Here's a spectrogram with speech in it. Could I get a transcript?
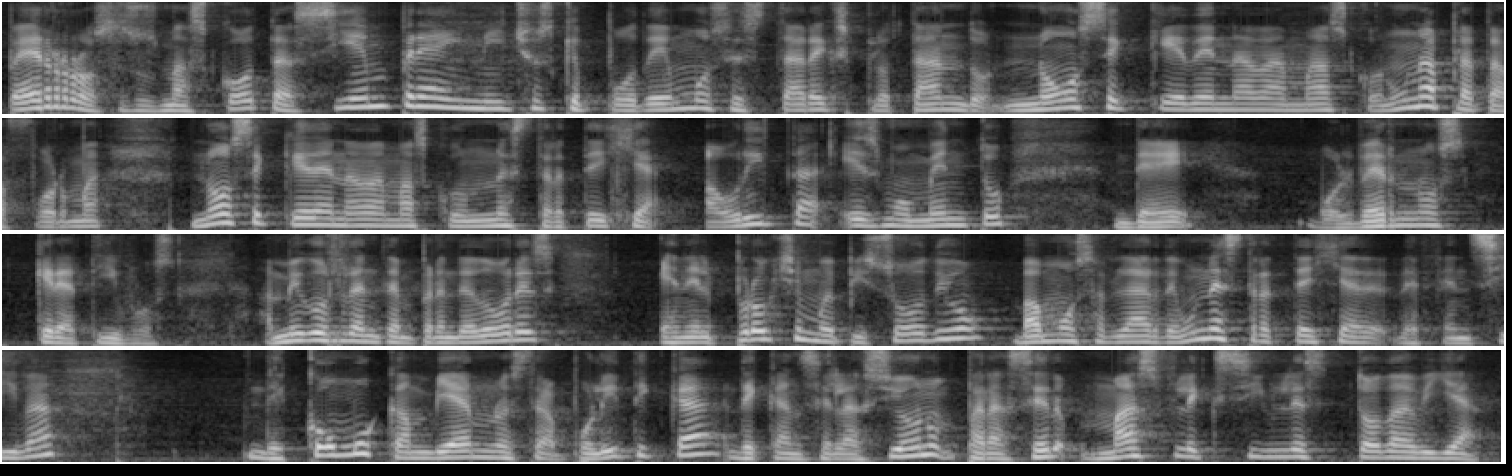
perros, a sus mascotas. Siempre hay nichos que podemos estar explotando. No se quede nada más con una plataforma, no se quede nada más con una estrategia. Ahorita es momento de volvernos creativos. Amigos renta emprendedores, en el próximo episodio vamos a hablar de una estrategia defensiva de cómo cambiar nuestra política de cancelación para ser más flexibles todavía.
